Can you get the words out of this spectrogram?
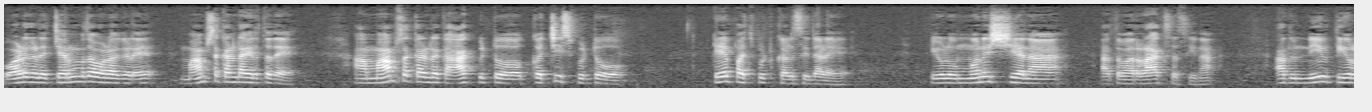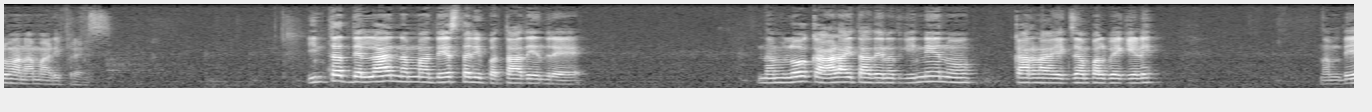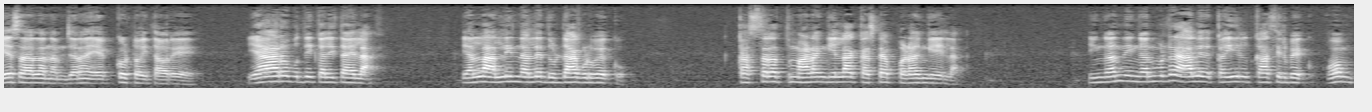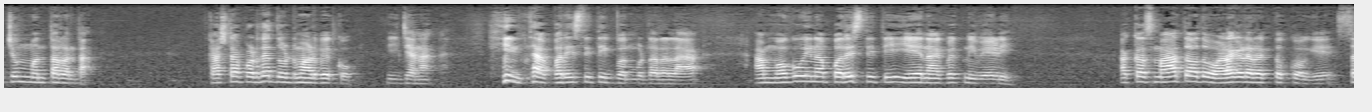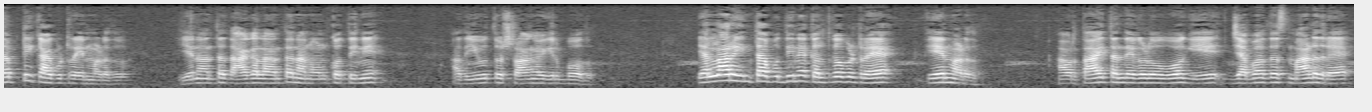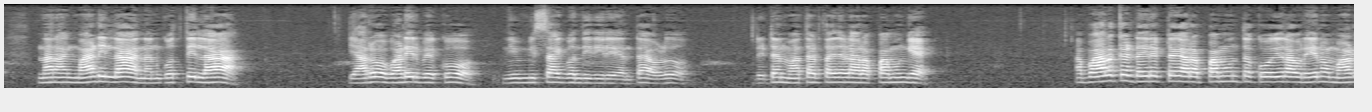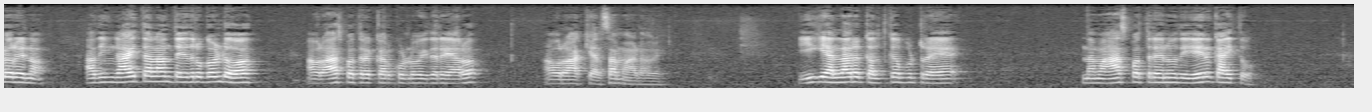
ಒಳಗಡೆ, ಚರ್ಮದ ಒಳಗಡೆ ಮಾಂಸಖಂಡ ಇರ್ತದೆ. ಆ ಮಾಂಸಖಂಡಕ್ಕೆ ಹಾಕ್ಬಿಟ್ಟು, ಕಚ್ಚಿಸ್ಬಿಟ್ಟು ಟೇಪ್ ಹಚ್ಬಿಟ್ಟು ಕಳಿಸಿದ್ದಾಳೆ. ಇವಳು ಮನುಷ್ಯನ ಅಥವಾ ರಾಕ್ಷಸಿನ. ಅದು ನೀವು ತೀರ್ಮಾನ ಮಾಡಿ ಫ್ರೆಂಡ್ಸ್ ಇಂಥದ್ದೆಲ್ಲ ನಮ್ಮ ದೇಶದಲ್ಲಿ ಬತ್ತಾದೆ ಅಂದರೆ, ನಮ್ಮ ಲೋಕ ಹಾಳಾಯ್ತದೆ ಅನ್ನೋದಕ್ಕೆ ಇನ್ನೇನು ಕಾರಣ ಎಕ್ಸಾಂಪಲ್ ಬೇಕು ಹೇಳಿ? ನಮ್ಮ ದೇಶ ಅಲ್ಲ ನಮ್ಮ ಜನ ಎಕ್ಕೊಟ್ಟು ಹೋಯ್ತಾವ್ರೆ. ಯಾರು ಬುದ್ಧಿ ಕಲಿತಾ ಇಲ್ಲ. ಎಲ್ಲ ಅಲ್ಲಿಂದ ಅಲ್ಲೇ ದುಡ್ಡಾಗ್ಬಿಡ್ಬೇಕು ಕಸರತ್ ಮಾಡಂಗಿಲ್ಲ ಕಷ್ಟ ಪಡಂಗೇ ಇಲ್ಲ. ಹಿಂಗಂದು ಹಿಂಗೆ ಅಂದ್ಬಿಟ್ರೆ ಅಲ್ಲಿ ಕೈಯಲ್ಲಿ ಕಾಸಿರ್ಬೇಕು. ಓಂ ಚುಮ್ ಅಂತಾರಂತ. ಕಷ್ಟಪಡದೆ ದುಡ್ಡು ಮಾಡಬೇಕು ಈ ಜನ. ಇಂಥ ಪರಿಸ್ಥಿತಿಗೆ ಬಂದ್ಬಿಟ್ಟಾರಲ್ಲ. ಆ ಮಗುವಿನ ಪರಿಸ್ಥಿತಿ ಏನಾಗ್ಬೇಕು ನೀವು ಹೇಳಿ. ಅಕಸ್ಮಾತ್ ಅದು ಒಳಗಡೆ ರಕ್ತಕ್ಕೆ ಹೋಗಿ ಸಪ್ಟಿಕ್ ಆಗ್ಬಿಟ್ರೆ ಏನು ಮಾಡೋದು? ಏನೋ ಅಂಥದ್ದು ಆಗಲ್ಲ ಅಂತ ನಾನು ಅನ್ಕೋತೀನಿ. ಅದು ಯೂತ್ ಸ್ಟ್ರಾಂಗ್ ಆಗಿರ್ಬೋದು. ಎಲ್ಲರೂ ಇಂಥ ಬುದ್ಧಿನೇ ಕಲ್ತ್ಕೊಬಿಟ್ರೆ ಏನು ಮಾಡೋದು? ಅವ್ರ ತಾಯಿ ತಂದೆಗಳು ಹೋಗಿ ಜಬರ್ದಸ್ತ್ ಮಾಡಿದ್ರೆ, ನಾನು ಹಂಗೆ ಮಾಡಿಲ್ಲ ನನಗೆ ಗೊತ್ತಿಲ್ಲ. ಯಾರೋ ಮಾಡಿರ್ಬೇಕು, ನೀವು ಮಿಸ್ ಆಗಿ ಬಂದಿದ್ದೀರಿ ಅಂತ ಅವಳು ರಿಟರ್ನ್ ಮಾತಾಡ್ತಾ ಇದ್ದಾಳೆ ಅವ್ರ ಅಪ್ಪ ಅಮ್ಮಂಗೆ. ಆ ಬಾಲಕ ಡೈರೆಕ್ಟಾಗಿ ಅವ್ರ ಅಪ್ಪ ಅಮ್ಮನ ತಕ್ಕ ಹೋಗಿದ್ರೆ ಅವ್ರೇನೋ ಮಾಡೋರೇನೋ. ಅದು ಹಿಂಗಾಯ್ತಲ್ಲ ಅಂತ ಎದುರುಕೊಂಡು ಅವ್ರ ಆಸ್ಪತ್ರೆಗೆ ಕರ್ಕೊಂಡು ಹೋಗಿದ್ದಾರೆ ಯಾರೋ, ಅವ್ರು ಆ ಕೆಲಸ ಮಾಡವ್ರೆ. ಈಗ ಎಲ್ಲರೂ ಕಲ್ತ್ಕೊಬಿಟ್ರೆ ನಮ್ಮ ಆಸ್ಪತ್ರೆ ಅನ್ನೋದು ಏನಕ್ಕಾಯ್ತು?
